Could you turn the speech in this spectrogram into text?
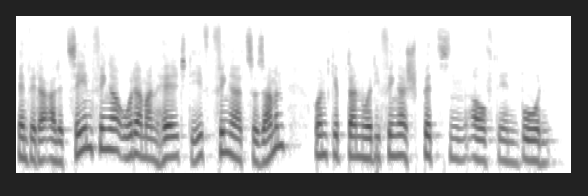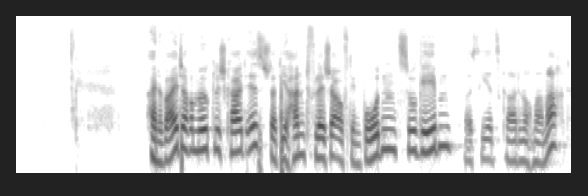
entweder alle zehn Finger oder man hält die Finger zusammen und gibt dann nur die Fingerspitzen auf den Boden. Eine weitere Möglichkeit ist, statt die Handfläche auf den Boden zu geben, was sie jetzt gerade nochmal macht,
